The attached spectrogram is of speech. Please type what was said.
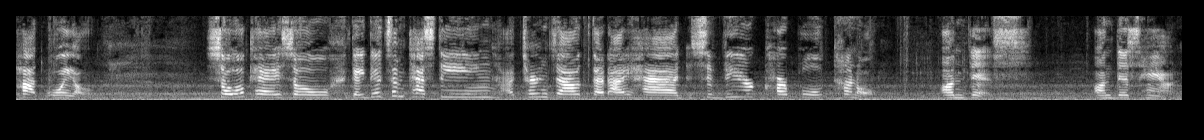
hot oil. So, okay, so they did some testing. It turns out that I had severe carpal tunnel on this, on this hand.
